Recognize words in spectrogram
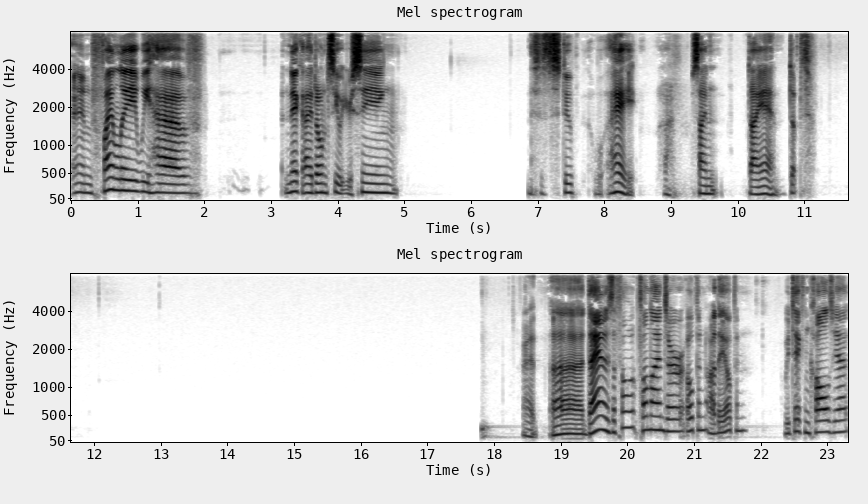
And finally, we have Nick. I don't see what you're seeing. This is stupid. Hey, uh, sign Diane. D- All right. Uh, Diane, is the phone phone lines are open? Are they open? We taking calls yet?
